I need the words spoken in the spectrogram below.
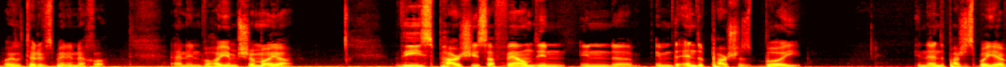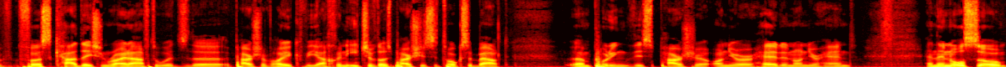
V'haya Terevs Beninecha and in V'hayim Shemaya. These Parshias are found in in the, in the end of Parshas Boy in the end of Parshas Bo, you have first Kadesh, and right afterwards the Parsha of V'yach. In each of those parshas, it talks about um, putting this parsha on your head and on your hand. And then also,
